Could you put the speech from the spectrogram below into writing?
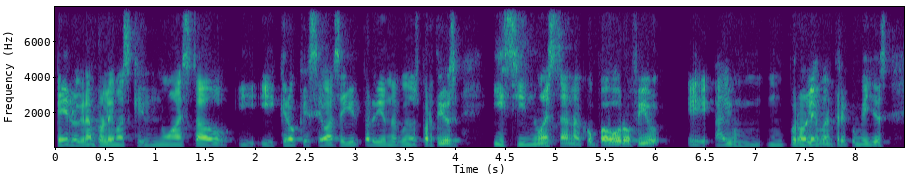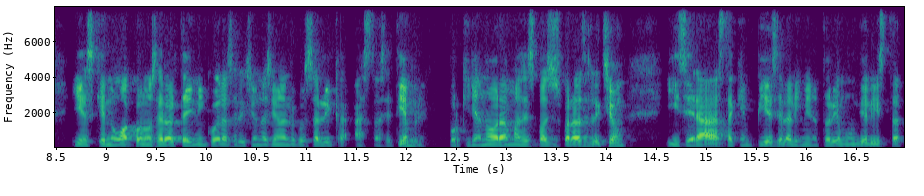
pero el gran problema es que no ha estado y, y, creo que se va a seguir perdiendo algunos partidos, y si no está en la Copa Oro, Fío, eh, hay un, un, problema, entre comillas, y es que no va a conocer al técnico de la Selección Nacional de Costa Rica hasta septiembre, porque ya no habrá más espacios para la selección y será hasta que empiece la eliminatoria mundialista,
